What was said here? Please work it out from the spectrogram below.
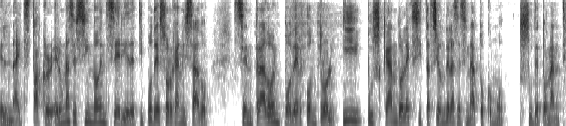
El Night Stalker era un asesino en serie de tipo desorganizado, centrado en poder, control y buscando la excitación del asesinato como su detonante.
